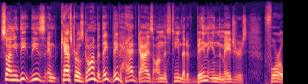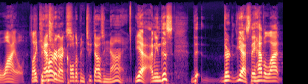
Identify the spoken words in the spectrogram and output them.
So I mean, the, these and Castro's gone, but they've they've had guys on this team that have been in the majors for a while. Like Castro got called up in 2009. Yeah, I mean this. The, they're yes, they have a lot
